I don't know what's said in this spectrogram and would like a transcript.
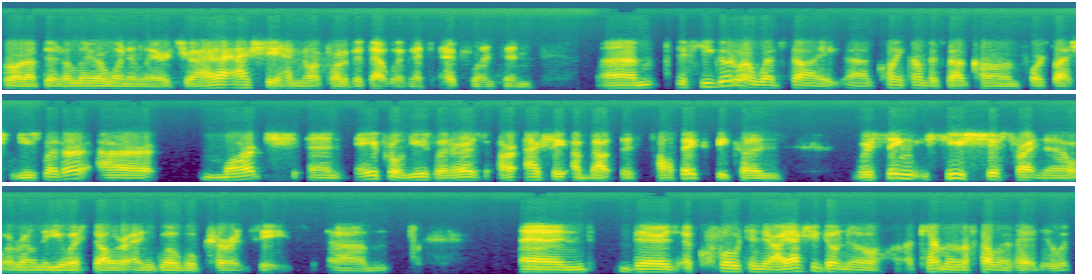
brought up there, the layer one and layer two. I actually had not thought of it that way. That's excellent. And um, if you go to our website, uh, coincompass.com forward slash newsletter, our March and April newsletters are actually about this topic because we're seeing huge shifts right now around the US dollar and global currencies. Um, and there's a quote in there. I actually don't know. I can't remember off the top of my head who it's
